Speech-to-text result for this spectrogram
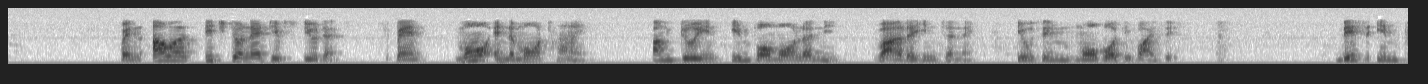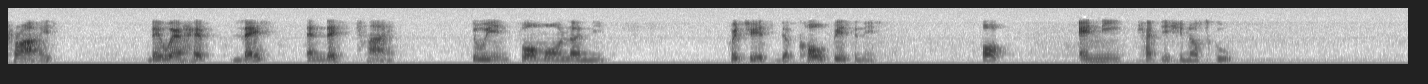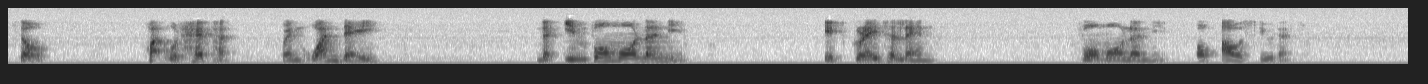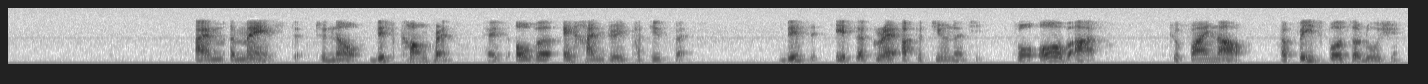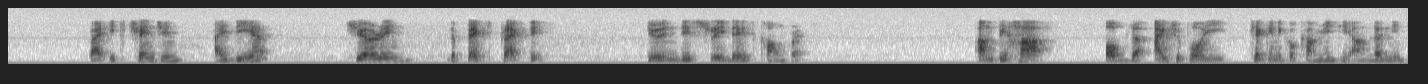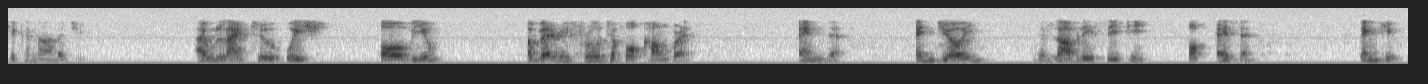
When our digital native students spend more and more time on doing informal learning via the internet using mobile devices. This implies they will have less and less time doing formal learning, which is the core business of any traditional school. So, what would happen when one day the informal learning is greater than formal learning of our students. I'm amazed to know this conference has over 800 participants. This is a great opportunity for all of us to find out a feasible solution by exchanging ideas, sharing the best practice during this three days conference. On behalf of the IEEE Technical Committee on Learning Technology, I would like to wish all of you a very fruitful conference and enjoy the lovely city of Athens. Thank you.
